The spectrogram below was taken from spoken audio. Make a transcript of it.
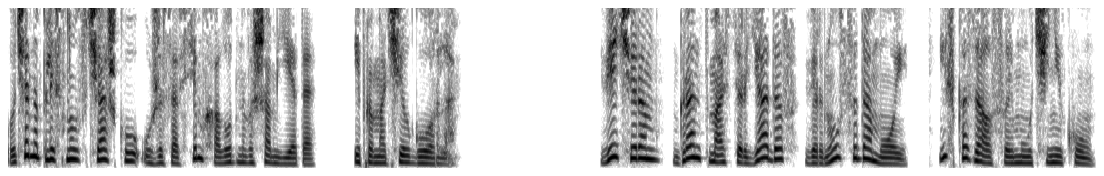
Лучано плеснул в чашку уже совсем холодного шамьета и промочил горло. Вечером грандмастер Ядов вернулся домой и сказал своему ученику:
